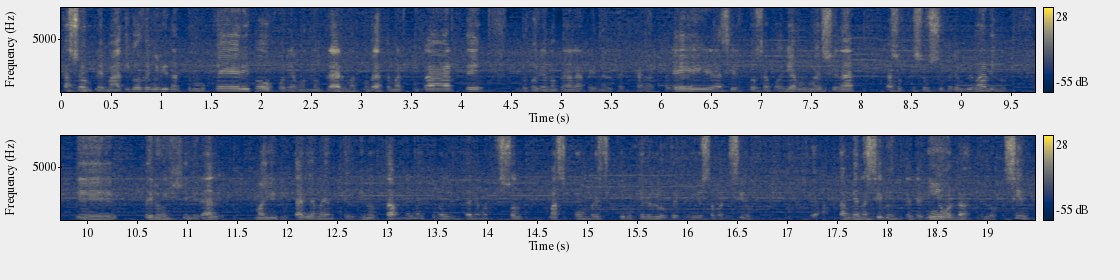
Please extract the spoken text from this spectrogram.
casos emblemáticos de militantes mujeres y todo, podríamos nombrar nombrarte Martín Ugarte, yo podría nombrar a la reina del Carmen Pereira, ¿cierto? O sea, podríamos mencionar casos que son súper emblemáticos, eh, pero en general mayoritariamente y notablemente mayoritariamente son más hombres que mujeres los detenidos desaparecidos. También así los detenidos en, los recintos.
